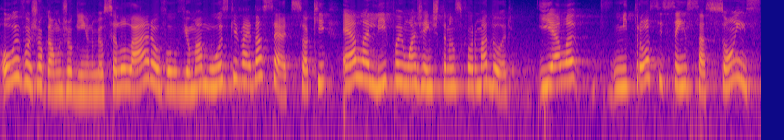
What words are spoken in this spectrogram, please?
ou eu vou jogar um joguinho no meu celular, ou vou ouvir uma música e vai dar certo. Só que ela ali foi um agente transformador. e ela me trouxe sensações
